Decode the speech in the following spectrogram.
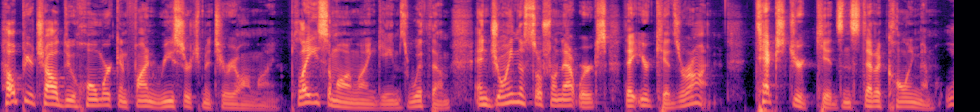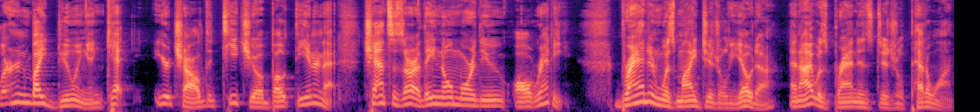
Help your child do homework and find research material online. Play some online games with them and join the social networks that your kids are on. Text your kids instead of calling them. Learn by doing and get your child to teach you about the internet. Chances are they know more than you already. Brandon was my digital Yoda, and I was Brandon's digital Padawan.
